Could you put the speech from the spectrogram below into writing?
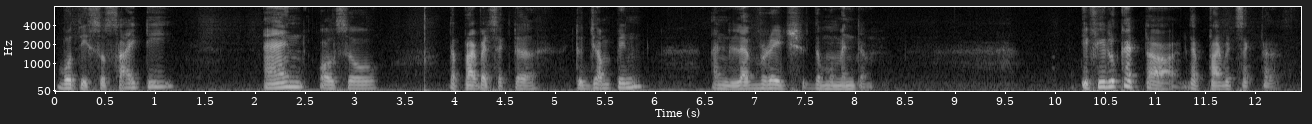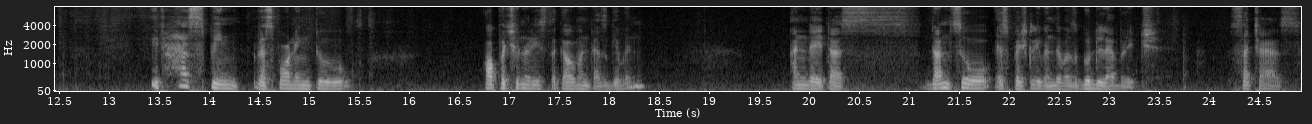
both the society and also the private sector to jump in and leverage the momentum. If you look at uh, the private sector, it has been responding to opportunities the government has given, and it has done so especially when there was good leverage, such as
